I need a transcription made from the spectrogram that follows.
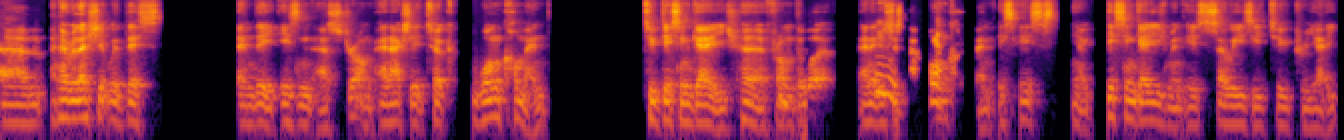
Um, and her relationship with this MD isn't as strong. And actually, it took one comment to disengage her from hmm. the work. And it was hmm. just that one yeah. comment. It's, it's, you know, disengagement is so easy to create.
